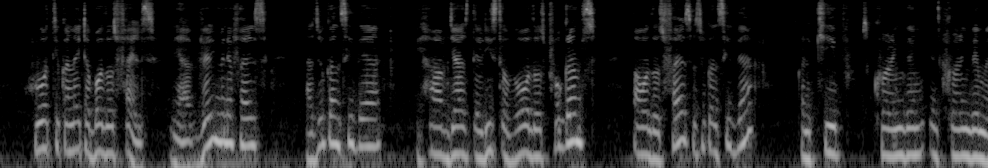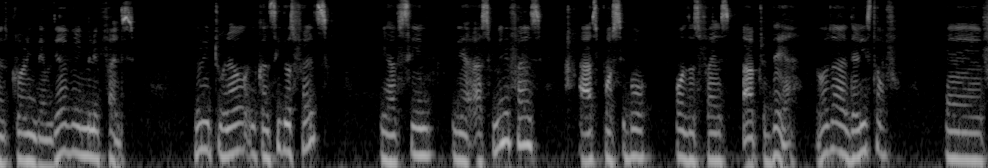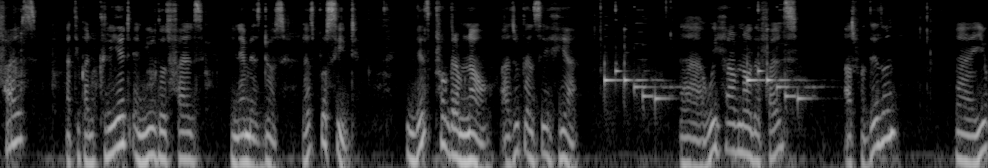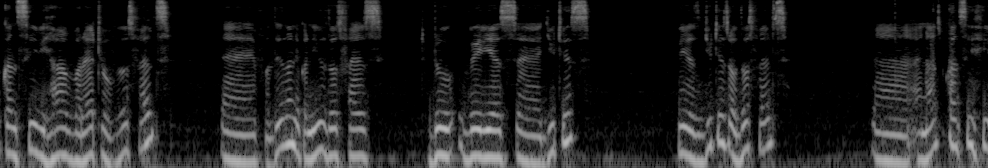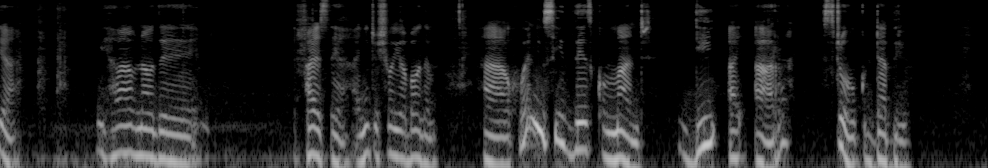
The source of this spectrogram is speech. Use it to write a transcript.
What you can write about those files. There are very many files. As you can see there we have just the list of all those programs all those files. As you can see there you can keep scrolling them and scrolling them and scrolling them. There are very many files. You need to now you can see those files. We have seen there are as many files as possible. All those files up to there those are the list of uh, files that you can create and use those files in MS-DOS let's proceed. In this program now as you can see here uh, we have now the files. As for this one uh, you can see we have a variety of those files. Uh, for this one you can use those files to do various uh, duties. Various duties of those files and as you can see here we have now the files there. I need to show you about them. Uh, when you see this command dir stroke w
